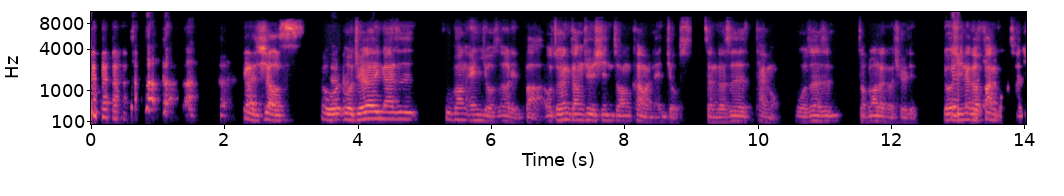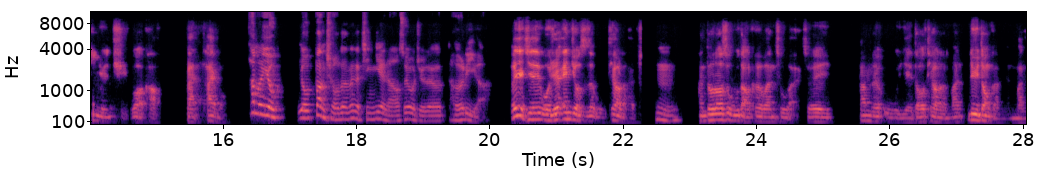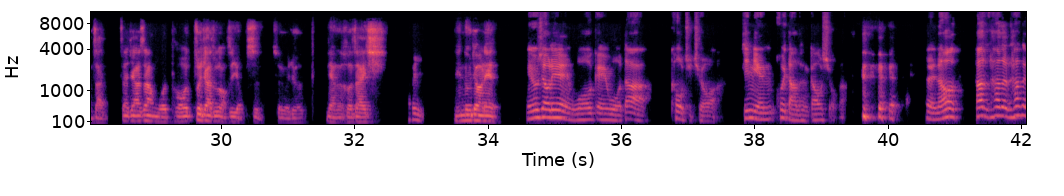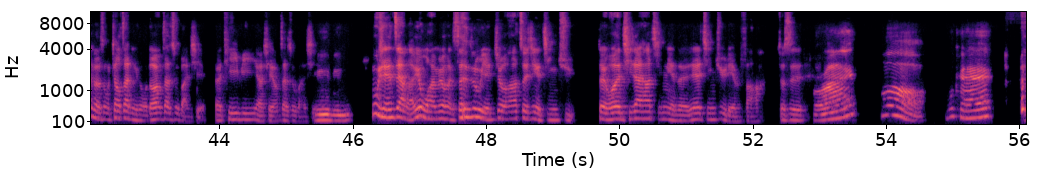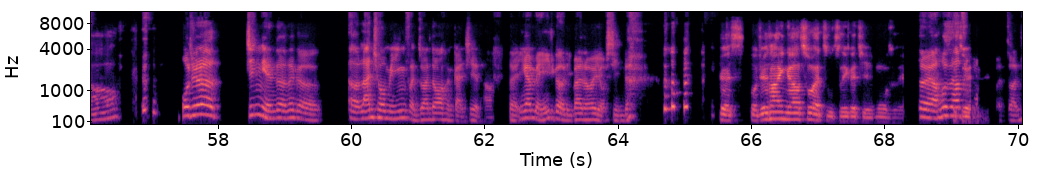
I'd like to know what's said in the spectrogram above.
干笑死！我我觉得应该是富邦 Angels 二连霸。我昨天刚去新庄看完 Angels，整个是太猛，我真的是找不到任何缺点。尤其那个范国成应援曲，我靠，干太猛！他们有有棒球的那个经验啊，所以我觉得合理啊。而且其实我觉得 Angels 的舞跳的还不错，嗯，很多都是舞蹈科班出来，所以他们的舞也都跳的蛮律动感蛮赞。再加上我投最佳主场是勇士，所以我就两个合在一起。可以。年度教练，年度教练，我给我大 coach 球啊，今年会打的很高雄啊。对，然后他他的他那个什么叫暂停的，我都用战术版写。对，TV 要写用战术版写。TV 目前是这样啊，因为我还没有很深入研究他最近的金剧。对我很期待他今年的一些金剧连发，就是，All right，哦，OK，好。我觉得今年的那个呃篮球民音粉砖都要很感谢他。对，应该每一个礼拜都会有新的。确实，我觉得他应该要出来主持一个节目之类的。对啊，或是他自己对粉砖。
